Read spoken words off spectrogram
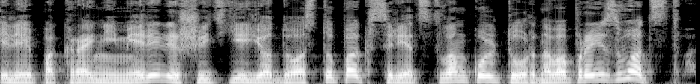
или, по крайней мере, лишить ее доступа к средствам культурного производства.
